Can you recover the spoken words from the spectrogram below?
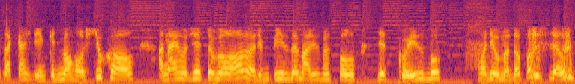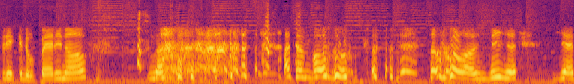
za každým, keď mohol, šťuchol. A najhoršie, čo bolo, hovorím, izbe, mali sme spolu detskú izbu, hodil ma do postele, prikryl perinou, no, a ten bol, to bolo vždy, že že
